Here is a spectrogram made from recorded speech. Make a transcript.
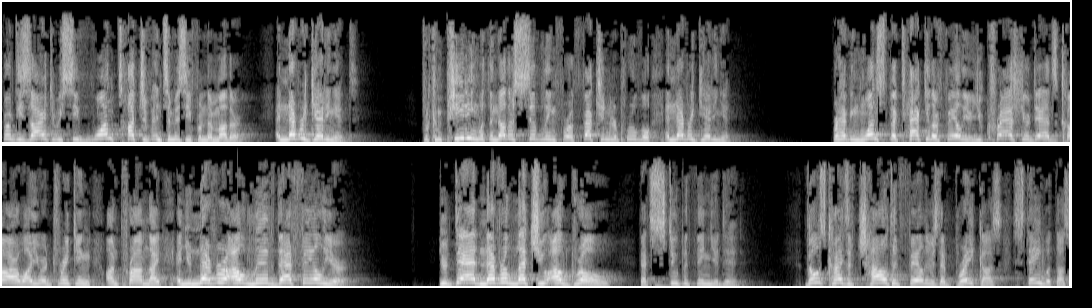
For a desire to receive one touch of intimacy from their mother and never getting it for competing with another sibling for affection and approval and never getting it. For having one spectacular failure, you crashed your dad's car while you were drinking on prom night and you never outlived that failure. Your dad never let you outgrow that stupid thing you did. Those kinds of childhood failures that break us stay with us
